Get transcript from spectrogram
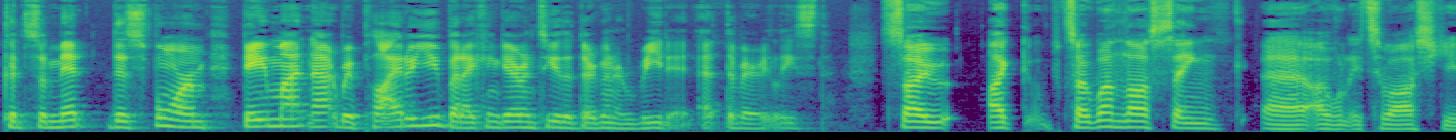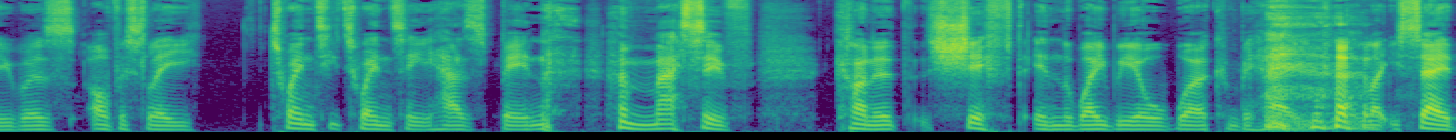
could submit this form. They might not reply to you, but I can guarantee you that they're going to read it at the very least. So I so one last thing uh, I wanted to ask you was obviously 2020 has been a massive kind of shift in the way we all work and behave. like you said,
